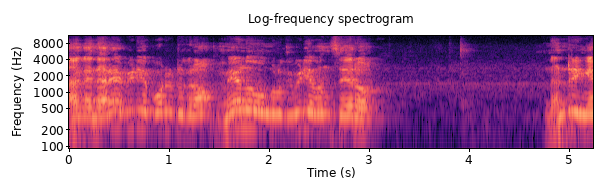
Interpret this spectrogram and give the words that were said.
நாங்கள் நிறைய வீடியோ போட்டுட்ருக்குறோம் மேலும் உங்களுக்கு வீடியோ வந்து சேரும். நன்றிங்க.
